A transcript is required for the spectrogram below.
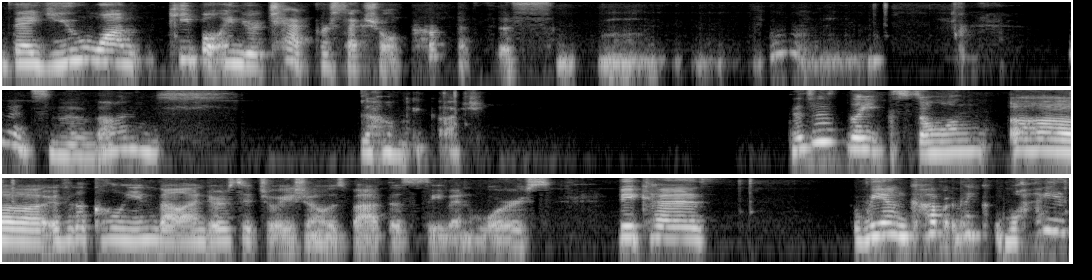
that you want people in your chat for sexual purposes. Hmm. Let's move on. Oh my gosh. This is like so uh if the Colleen Ballinger situation was bad, this is even worse. Because we uncovered like why is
